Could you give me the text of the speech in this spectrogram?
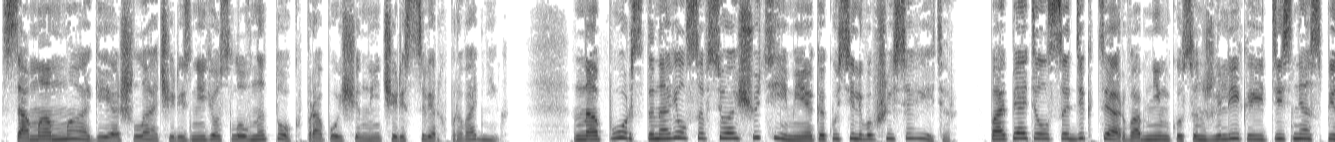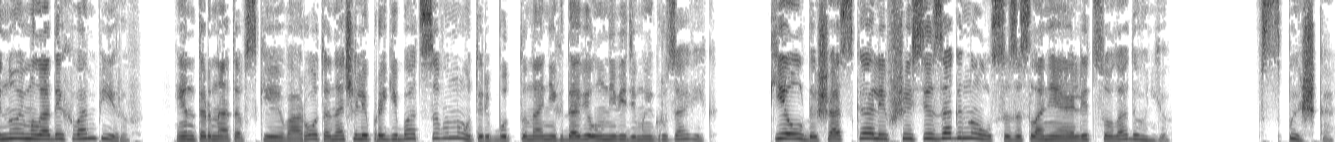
Сама магия шла через нее, словно ток, пропущенный через сверхпроводник. Напор становился все ощутимее, как усиливавшийся ветер. Попятился дегтяр в обнимку с Анжеликой, тесня спиной молодых вампиров. Интернатовские ворота начали прогибаться внутрь, будто на них давил невидимый грузовик. Келдыш, оскалившись, загнулся, заслоняя лицо ладонью. Вспышка.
